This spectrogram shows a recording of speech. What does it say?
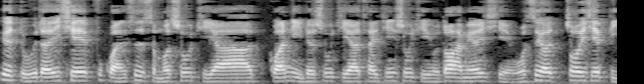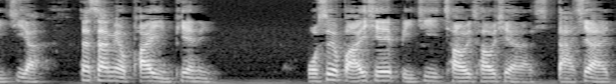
阅读的一些，不管是什么书籍啊、管理的书籍啊、财经书籍，我都还没有写。我是有做一些笔记啊，但是还没有拍影片。我是有把一些笔记抄一抄下来，打下来，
